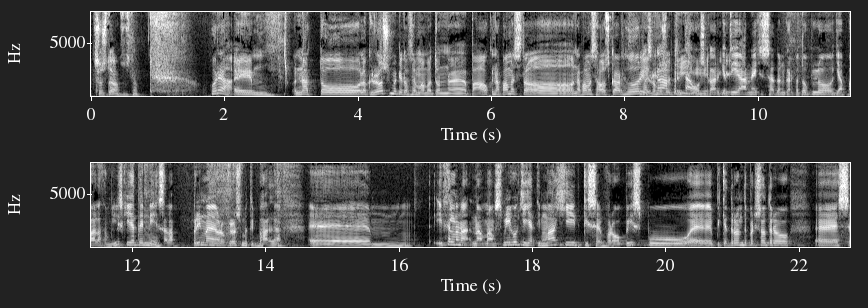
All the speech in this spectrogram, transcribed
Σωστό, σωστό. Ωραία. Ε, να το ολοκληρώσουμε και το θέμα με τον ε, Πάοκ. Να πάμε, στο, να πάμε στα Όσκαρ. Θοδωρή, νομίζω πριν τα Όσκαρ, γιατί αν έχεις Αντώνη Καρπετόπουλο για μπάλα θα μιλήσεις και για ταινίες. Αλλά πριν να ολοκληρώσουμε την μπάλα, ε, ήθελα να, να μας πει λίγο και για τη μάχη της Ευρώπης που ε, επικεντρώνεται περισσότερο ε, σε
